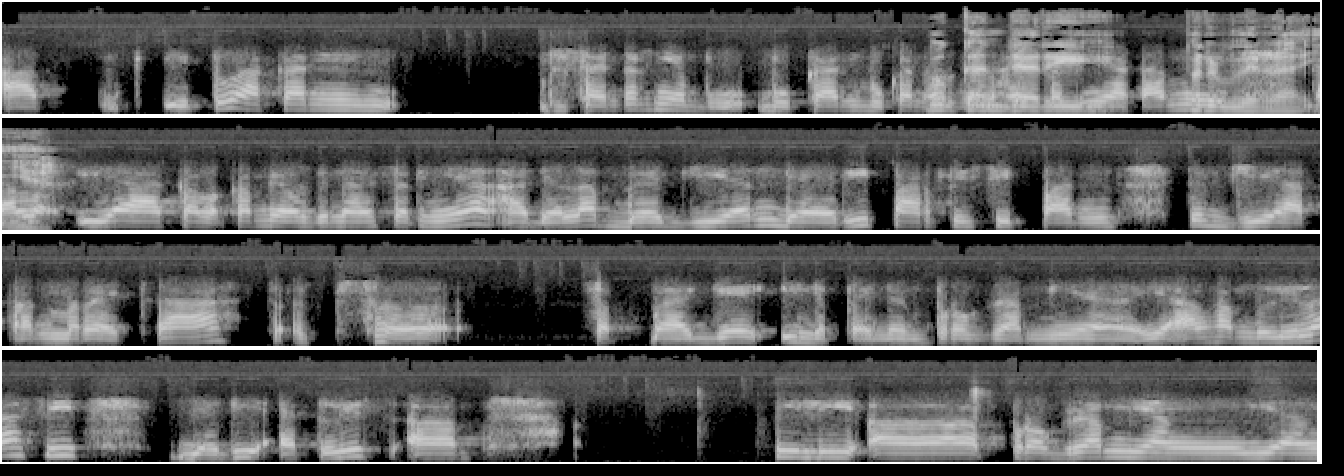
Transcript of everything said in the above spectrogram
uh, itu akan desainernya bu bukan bukan, bukan dari kami perwira, kalau ya. ya kalau kami organisernya adalah bagian dari partisipan kegiatan mereka se sebagai independen programnya. Ya alhamdulillah sih jadi at least uh, pilih uh, program yang yang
